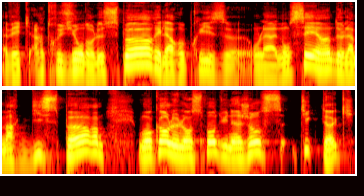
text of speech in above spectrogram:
avec intrusion dans le sport et la reprise, euh, on l'a annoncé, hein, de la marque Disport ou encore le lancement d'une agence TikTok.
